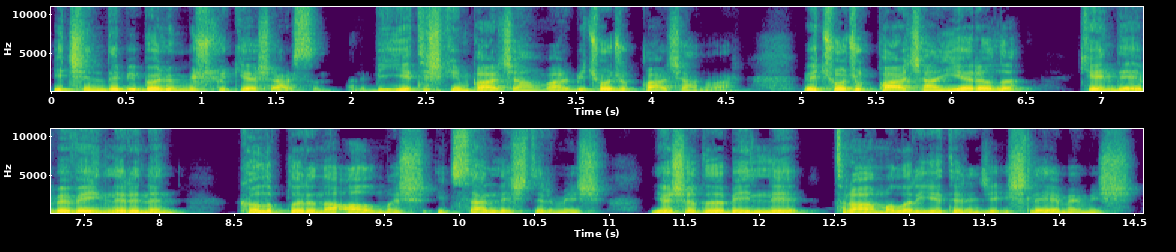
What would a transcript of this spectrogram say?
içinde bir bölünmüşlük yaşarsın. Hani bir yetişkin parçan var, bir çocuk parçan var. Ve çocuk parçan yaralı. Kendi ebeveynlerinin kalıplarını almış, içselleştirmiş, yaşadığı belli travmaları yeterince işleyememiş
